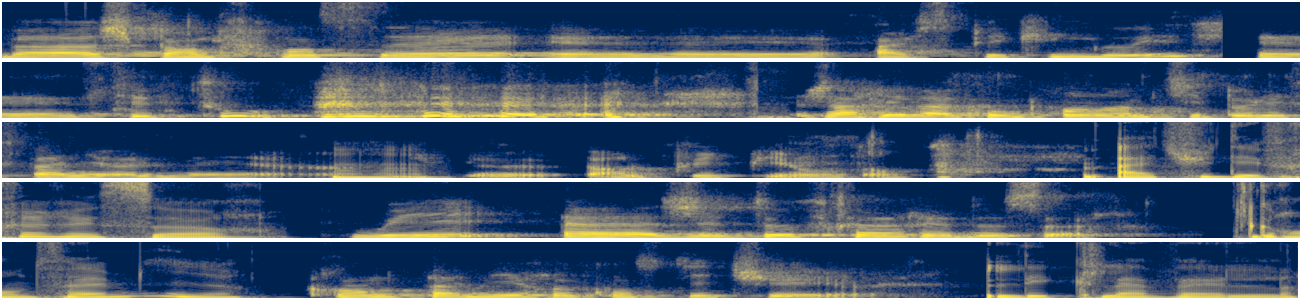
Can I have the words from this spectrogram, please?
Bah, je parle français et I speak English et c'est tout. J'arrive à comprendre un petit peu l'espagnol, mais euh, Mhm. je ne parle plus depuis longtemps. As-tu des frères et sœurs? Oui, euh, j'ai deux frères et deux sœurs. Grande famille? Grande famille reconstituée. Les clavelles.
